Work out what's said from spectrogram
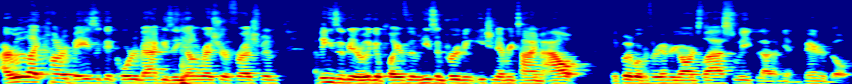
I really like Connor Bazelak at quarterback. He's a young redshirt freshman. I think he's going to be a really good player for them. He's improving each and every time out. They put up over 300 yards last week, but again, Vanderbilt.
